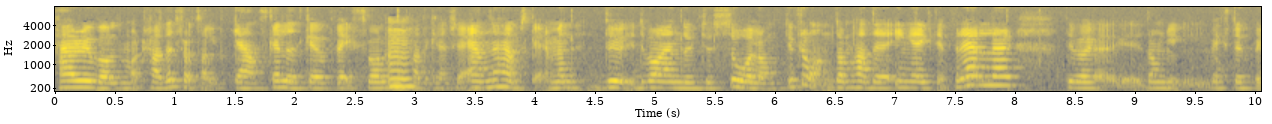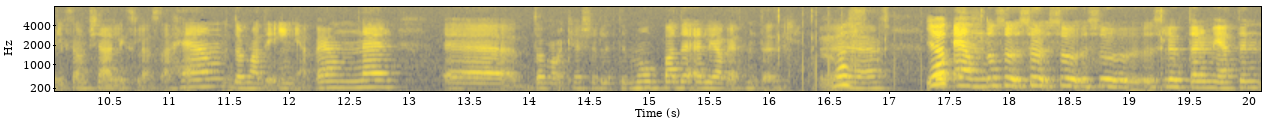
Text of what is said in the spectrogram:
Harry och Voldemort hade trots allt ganska lika uppväxt. Voldemort Mm. hade kanske ännu hemskare men det, det var ändå inte så långt ifrån. De hade inga riktiga föräldrar, det var, de växte upp i liksom kärlekslösa hem, de hade inga vänner, eh, de var kanske lite mobbade eller jag vet inte. Eh, Jag, och ändå så, så, så, så slutar det med att den,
